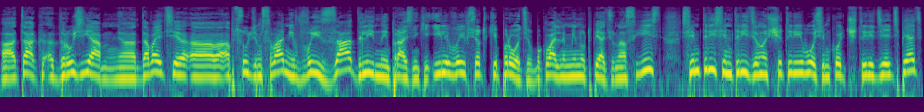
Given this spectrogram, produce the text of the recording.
А, так, друзья, а, давайте а, обсудим с вами, вы за длинные праздники или вы все-таки против? Буквально минут пять у нас есть. 7373948, код 495,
